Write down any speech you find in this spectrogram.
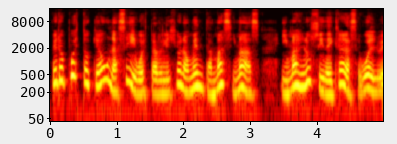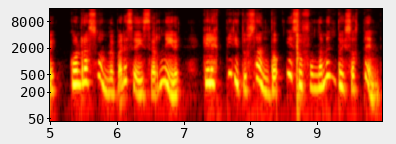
Pero puesto que aún así vuestra religión aumenta más y más, y más lúcida y clara se vuelve, con razón me parece discernir que el Espíritu Santo es su fundamento y sostén,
